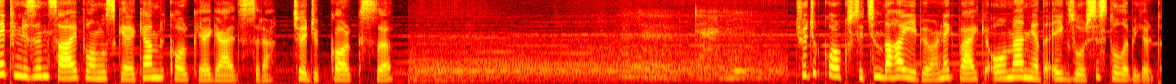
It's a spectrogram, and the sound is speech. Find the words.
Hepimizin sahip olması gereken bir korkuya geldi sıra. Çocuk korkusu. Çocuk korkusu için daha iyi bir örnek belki Omen ya da Exorcist olabilirdi.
